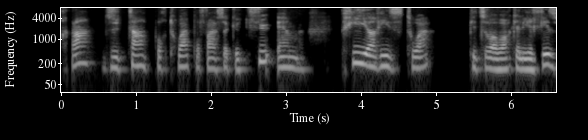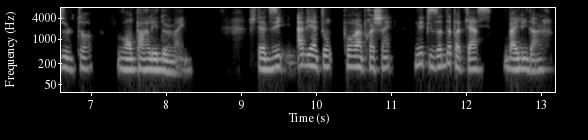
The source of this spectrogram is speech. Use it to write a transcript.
prends du temps pour toi pour faire ce que tu aimes. Priorise-toi, puis tu vas voir que les résultats vont parler d'eux-mêmes. Je te dis à bientôt pour un prochain épisode de podcast Bye Leader.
